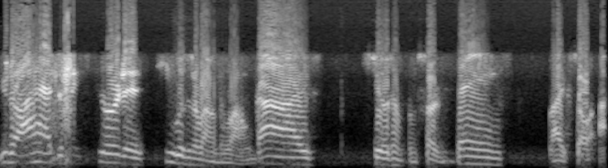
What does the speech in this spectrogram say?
you know, I had to make sure that he wasn't around the wrong guys, shield him from certain things. Like, so I,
